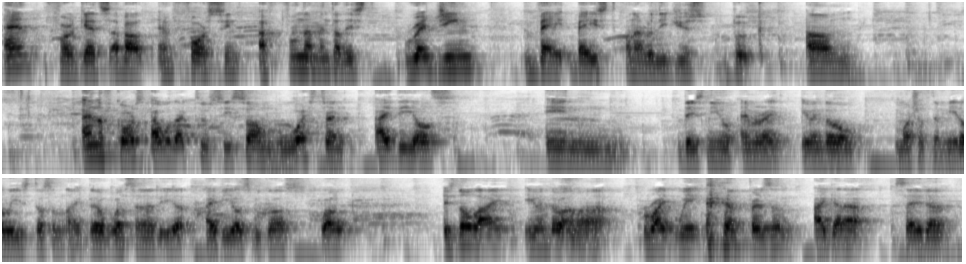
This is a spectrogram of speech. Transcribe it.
and forgets about enforcing a fundamentalist regime ba- based on a religious book. Um, and of course, I would like to see some Western ideals in this new emirate, even though much of the Middle East doesn't like the Western idea- ideals because, well, it's no lie, even though I'm a right wing person, I gotta say that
